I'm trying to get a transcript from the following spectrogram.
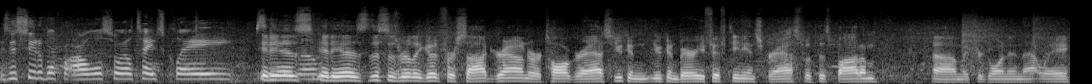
is this suitable for all soil types, clay? It is. Loam? It is. This is really good for sod ground or tall grass. You can you can bury 15 inch grass with this bottom um, if you're going in that way.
